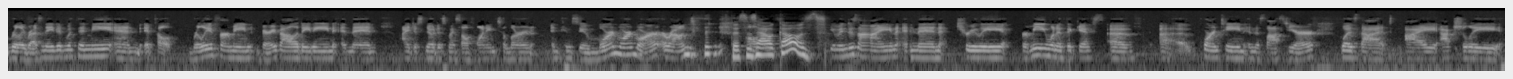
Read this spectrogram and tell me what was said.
really resonated within me and it felt really affirming, very validating. And then I just noticed myself wanting to learn and consume more and more and more around. This is how it goes. Human design, and then truly for me, one of the gifts of uh, quarantine in this last year was that I actually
